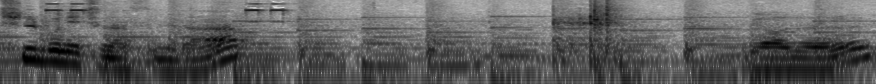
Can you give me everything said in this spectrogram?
7분이 지났습니다. 면을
